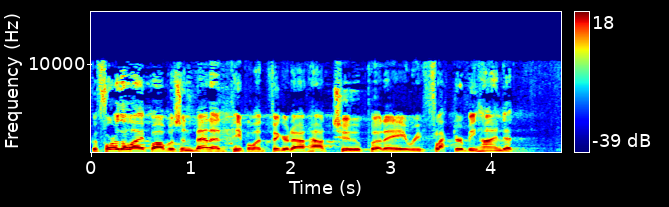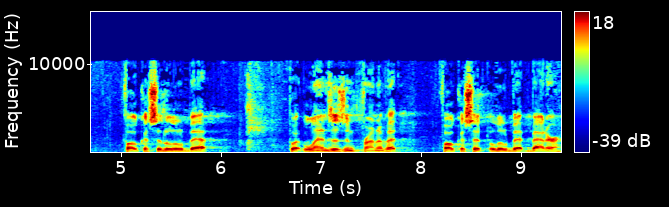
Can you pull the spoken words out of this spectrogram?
Before the light bulb was invented, people had figured out how to put a reflector behind it, focus it a little bit, put lenses in front of it, focus it a little bit better.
